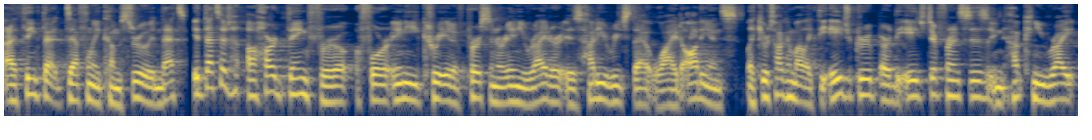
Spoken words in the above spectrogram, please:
I think that definitely comes through, and that's that's a, a, hard thing for for any creative person or any writer is how do you reach that wide audience? Like you're talking about, like the age group or the age differences, and how can you write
